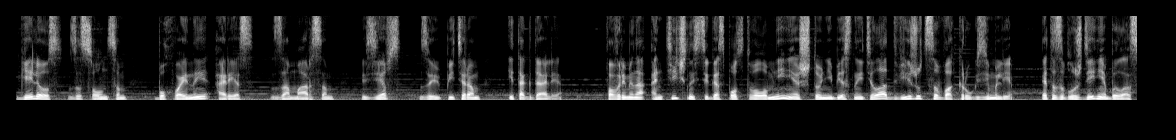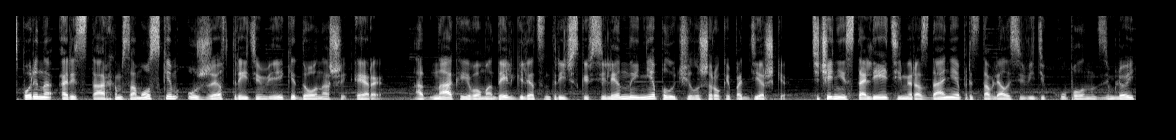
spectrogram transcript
Гелиос за Солнцем, бог войны Арес за Марсом, Зевс за Юпитером и так далее – во времена античности господствовало мнение, что небесные тела движутся вокруг Земли. Это заблуждение было оспорено Аристархом Самосским уже в третьем веке до нашей эры. Однако его модель гелиоцентрической Вселенной не получила широкой поддержки. В течение столетий мироздание представлялось в виде купола над Землей,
